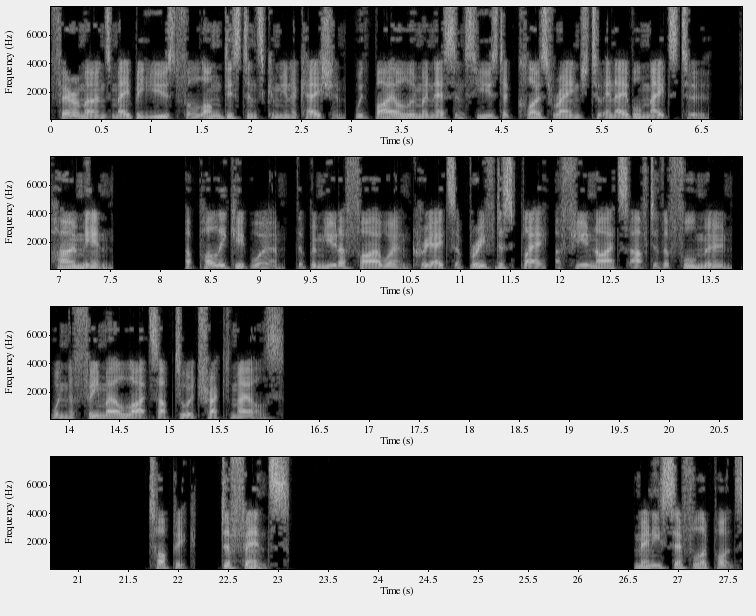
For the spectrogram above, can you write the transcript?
Pheromones may be used for long-distance communication, with bioluminescence used at close range to enable mates to home in. A polychaete worm, the Bermuda fireworm creates a brief display, a few nights after the full moon, when the female lights up to attract males. Defense Many cephalopods,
